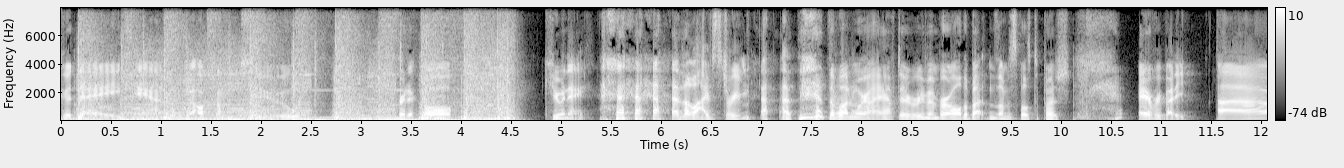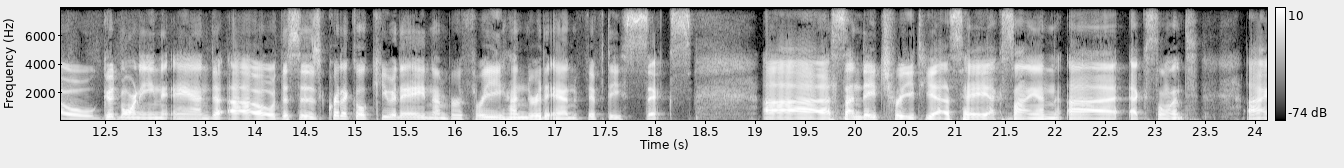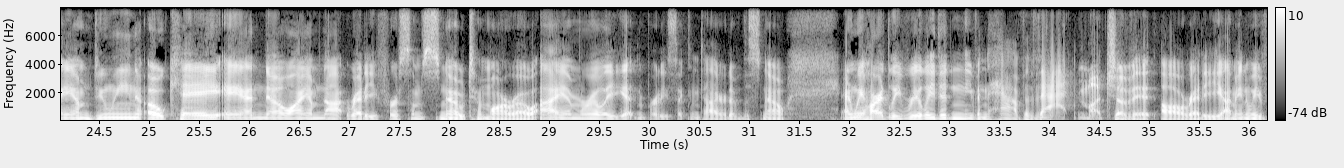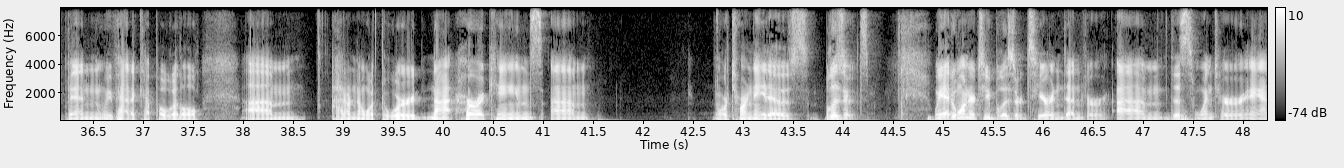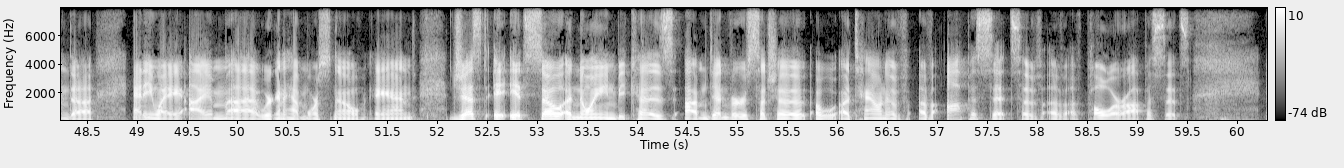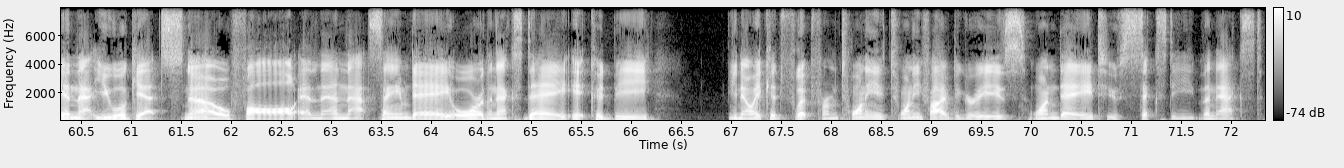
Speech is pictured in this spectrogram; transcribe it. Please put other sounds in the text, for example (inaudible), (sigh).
good day, and welcome to Critical Q&A, (laughs) the live stream, (laughs) the one where I have to remember all the buttons I'm supposed to push. Hey, everybody. Uh, good morning, and uh, this is Critical Q&A number 356. Uh, Sunday treat, yes. Hey, Xion. Uh, excellent. I am doing okay, and no, I am not ready for some snow tomorrow. I am really getting pretty sick and tired of the snow. And we hardly really didn't even have that much of it already. I mean, we've been, we've had a couple little, um, I don't know what the word, not hurricanes um, or tornadoes, blizzards we had one or two blizzards here in Denver um, this winter, and uh, anyway, I'm uh, we're gonna have more snow, and just it, it's so annoying because um, Denver is such a, a, a town of of opposites of, of, of polar opposites. In that you will get snow fall, and then that same day or the next day, it could be you know, it could flip from 20, 25 degrees one day to 60 the next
